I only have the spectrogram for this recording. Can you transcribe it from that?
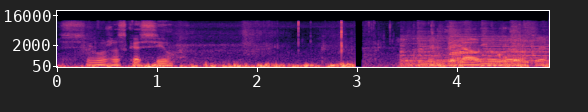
Все уже скосил. Кренделя уже выросли.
